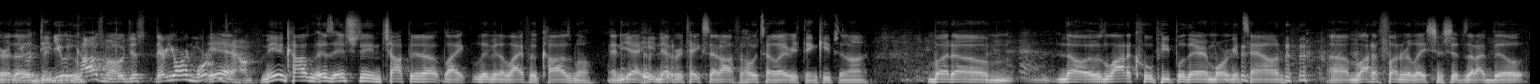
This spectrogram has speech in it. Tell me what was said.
Or the you, and you and Cosmo, just there you are in Morgantown. Yeah, me and Cosmo. It was interesting chopping it up, like living a life with Cosmo. And yeah, he never takes that off. The hotel, everything keeps it on. But um, no, it was a lot of cool people there in Morgantown. um, a lot of fun relationships that I built.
